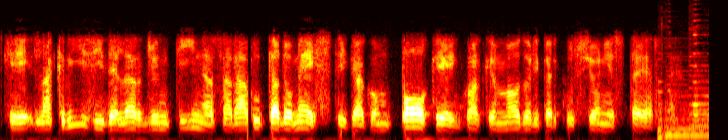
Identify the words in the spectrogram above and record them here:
che la crisi dell'Argentina sarà tutta domestica, con poche in qualche modo ripercussioni esterne.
